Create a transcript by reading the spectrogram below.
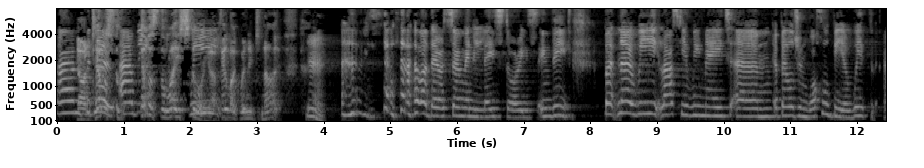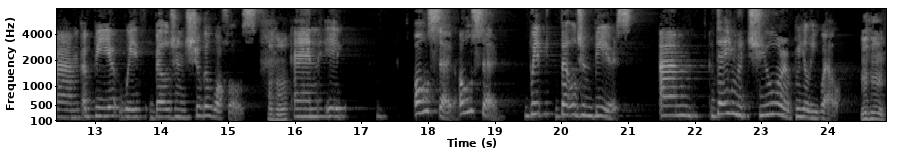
Um, no, tell, no, us the, uh, we, tell us the lace story. We, I feel like we need to know. Yeah. oh, there are so many lace stories, indeed. But no, we last year we made um, a Belgian waffle beer with um, a beer with Belgian sugar waffles, mm-hmm. and it also also with Belgian beers. Um, they mature really well. Mm-hmm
